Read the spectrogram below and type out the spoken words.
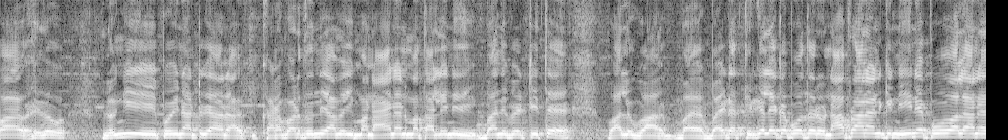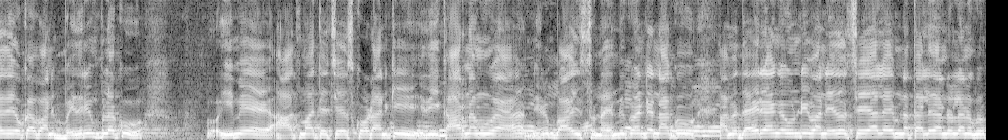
బా ఏదో లొంగిపోయినట్టుగా కనబడుతుంది. ఆమె మా నాయనని మా తల్లిని ఇబ్బంది పెట్టితే వాళ్ళు బయట తిరగలేకపోతారు. నా ప్రాణానికి నేనే పోవాలి అనేది ఒక వాని బెదిరింపులకు ఈమె ఆత్మహత్య చేసుకోవడానికి ఇది కారణముగా నేను భావిస్తున్నా. ఎందుకంటే నాకు ఆమె ధైర్యంగా ఉండి వాళ్ళు ఏదో చేయాలి నా తల్లిదండ్రులను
